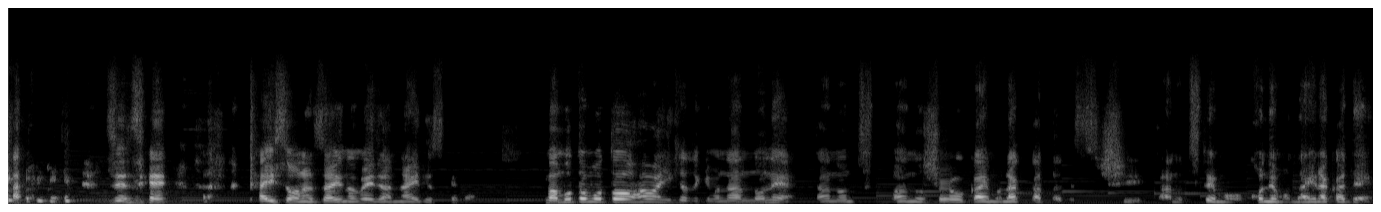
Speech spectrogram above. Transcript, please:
全然大層な座右の銘ではないですけど。まあもともとハワイに来た時も何のね、あの、つあの紹介もなかったですし、あの、つてもコネもない中で、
